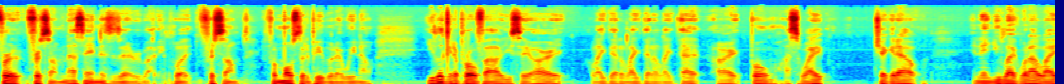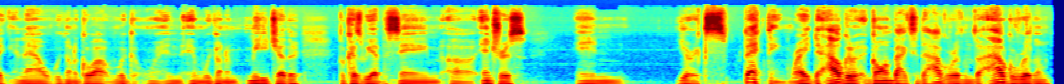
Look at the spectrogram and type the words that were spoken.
for for some. Not saying this is everybody, but for some, for most of the people that we know, you look at a profile, you say, "All right, I like that, I like that, I like that." All right, boom, I swipe, check it out, and then you like what I like, and now we're gonna go out and we're go, and, and we're gonna meet each other because we have the same uh, interests, and you're expecting right the algorithm. Going back to the algorithm, the algorithm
